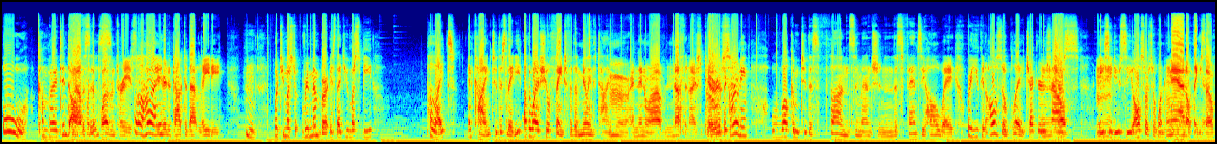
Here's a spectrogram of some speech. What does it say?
Oh, come right into Enough offices. with the pleasantries. Oh, hi. You're here to talk to that lady. Hmm. What you must remember is that you must be polite and kind to this lady, otherwise she'll faint for the millionth time. Mm, and then we'll have nothing, I suppose. Terrific Rooney. Welcome to this fancy mansion in this fancy hallway where you can also play checkers, No. chess, Mm. AC/DC, all sorts of wonderful Nah, I don't think here. so.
